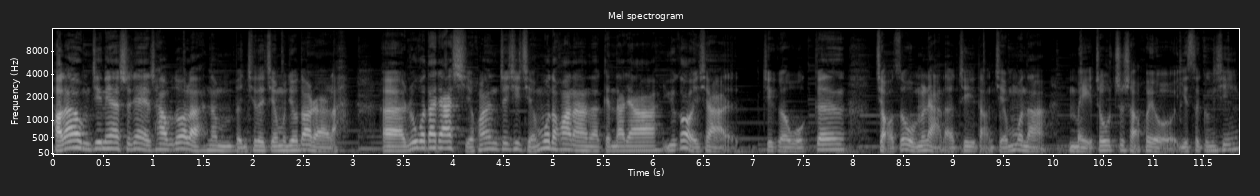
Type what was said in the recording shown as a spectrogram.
好了，我们今天时间也差不多了，那我们本期的节目就到这儿了。呃，如果大家喜欢这期节目的话呢，那跟大家预告一下，这个我跟饺子我们俩的这一档节目呢，每周至少会有一次更新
